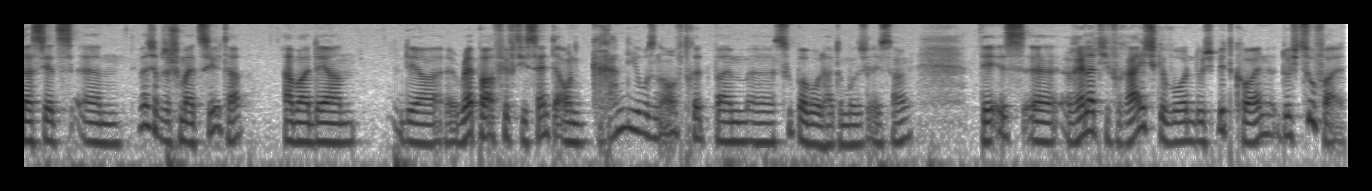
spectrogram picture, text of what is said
dass jetzt, ähm, ich weiß nicht, ob ich das schon mal erzählt habe, aber der, der Rapper 50 Cent, der auch einen grandiosen Auftritt beim äh, Super Bowl hatte, muss ich ehrlich sagen, der ist äh, relativ reich geworden durch Bitcoin, durch Zufall.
